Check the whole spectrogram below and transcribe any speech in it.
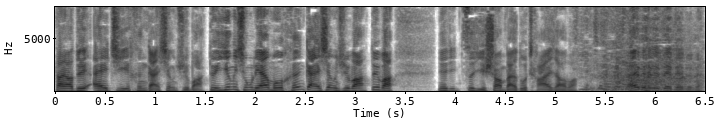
大家对 IG 很感兴趣吧？对英雄联盟很感兴趣吧？对吧？你自己上百度查一下吧。哎，别别别别别别，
